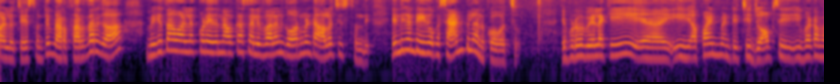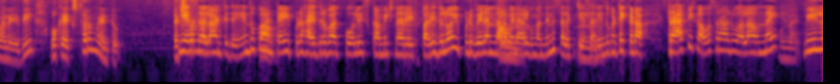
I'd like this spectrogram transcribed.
వాళ్ళు చేస్తుంటే ఫర్దర్గా మిగతా వాళ్ళకి కూడా ఏదైనా అవకాశాలు ఇవ్వాలని గవర్నమెంట్ ఆలోచిస్తుంది. ఎందుకంటే ఇది ఒక శాంపిల్ అనుకోవచ్చు. ఇప్పుడు వీళ్ళకి ఈ అపాయింట్మెంట్ ఇచ్చి జాబ్స్ ఇవ్వటం అనేది ఒక ఎక్స్పెరిమెంటు. అలాంటిదే. ఎందుకు అంటే ఇప్పుడు హైదరాబాద్ పోలీస్ కమిషనరేట్ పరిధిలో ఇప్పుడు వీళ్ళని నలభై నాలుగు మందిని సెలెక్ట్ చేశారు. ఎందుకంటే ఇక్కడ ట్రాఫిక్ అవసరాలు అలా ఉన్నాయి. వీళ్ళ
